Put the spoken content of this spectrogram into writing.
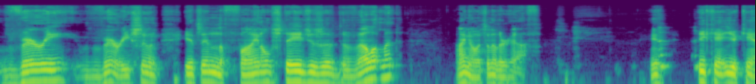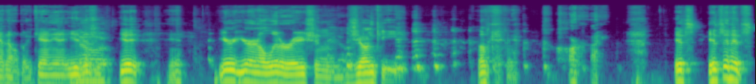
very very soon it's in the final stages of development i know it's another f yeah, he can't you can't help it can you you No. just you you- you're you're an alliteration junkie okay all right it's it's in its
